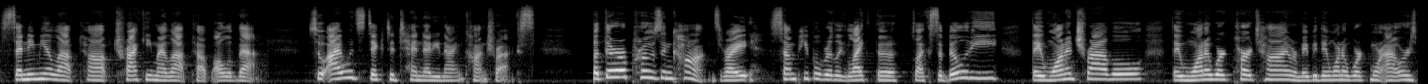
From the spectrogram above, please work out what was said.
sending me a laptop, tracking my laptop, all of that. So I would stick to 1099 contracts. But there are pros and cons, right? Some people really like the flexibility. They want to travel. They want to work part time, or maybe they want to work more hours.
